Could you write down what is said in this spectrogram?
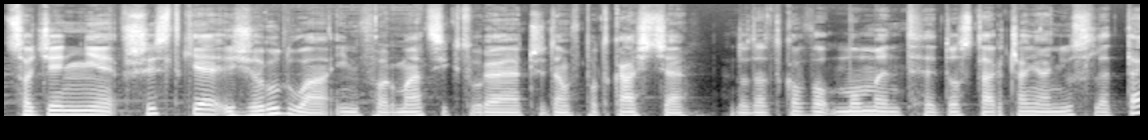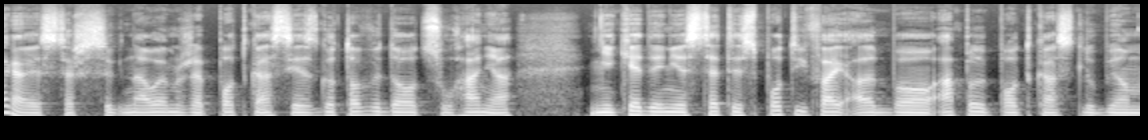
codziennie wszystkie źródła informacji, które czytam w podcaście. Dodatkowo moment dostarczania newslettera jest też sygnałem, że podcast jest gotowy do odsłuchania. Niekiedy niestety Spotify albo Apple Podcast lubią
